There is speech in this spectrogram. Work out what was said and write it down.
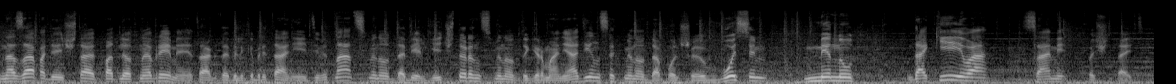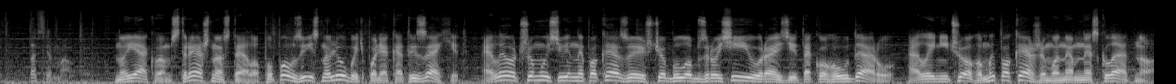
На Западе считают подлетное время. Итак, до Великобритании 19 минут, до Бельгии 14 минут, до Германии 11 минут, до Польши 8 минут. До Киева сами посчитайте. Совсем мало. Ну як вам страшно стало? Попов, звісно, любить полякати захід, але от чомусь він не показує, що було б з Росією у разі такого удару. Але нічого, ми покажемо, нам не складно.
